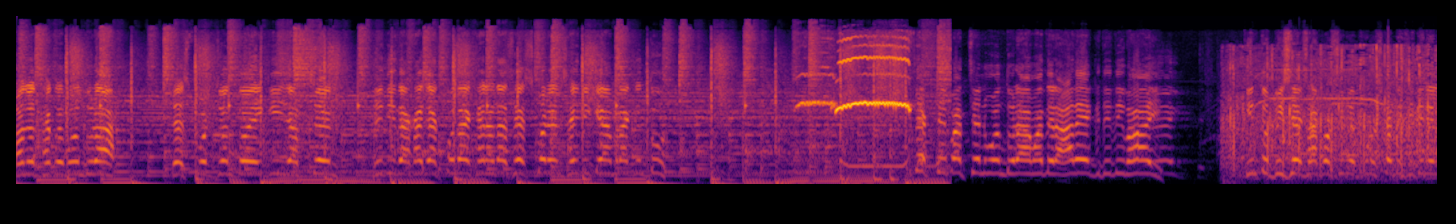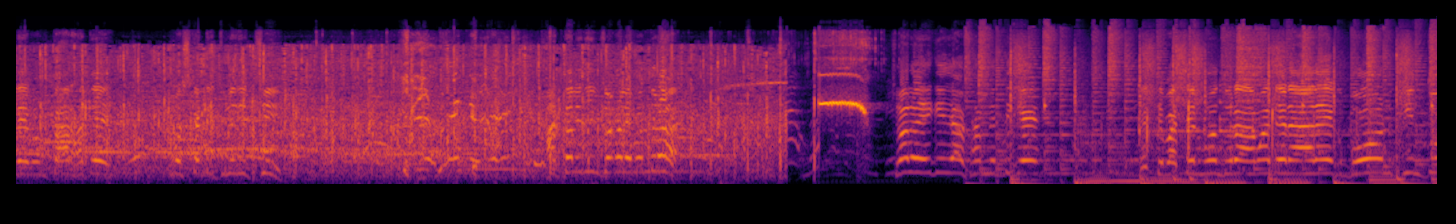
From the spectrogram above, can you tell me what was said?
নজর থাকবে বন্ধুরা। শেষ পর্যন্ত এগিয়ে যাচ্ছেন। দিদি, দেখা যাক কোথায় খেলাটা শেষ করেন, সেদিকে আমরা কিন্তু দেখতে পাচ্ছেন বন্ধুরা আমাদের আরেক দিদি ভাই। কিন্তু বিশেষ আকর্ষণীয় পুরস্কারটি জিতে এবং তার হাতে পুরস্কারটি তুলে দিচ্ছি। হাততালি দিন সকালে বন্ধুরা। চলো এগিয়ে যাও সামনের দিকে। দেখতে পাচ্ছেন বন্ধুরা আমাদের আরেক বোন কিন্তু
